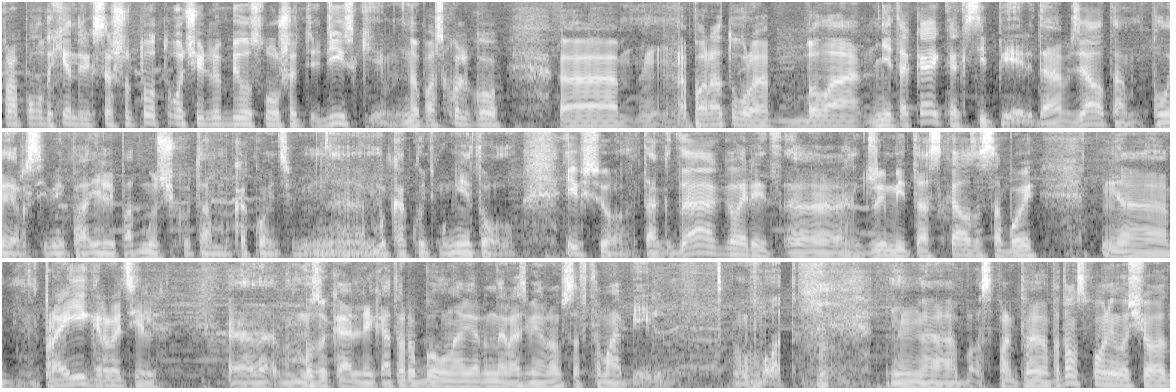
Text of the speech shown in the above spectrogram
по поводу Хендрикса, что тот очень любил слушать диски, но поскольку аппаратура была не такая, как теперь, да, взял там плеер себе или подмышечку там какой-нибудь, э, какую-нибудь магнитолу, и все. Тогда, говорит, э, Джимми таскал за собой э, проигрыватель музыкальный, который был, наверное, размером с автомобиль. Вот. Потом вспомнил еще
